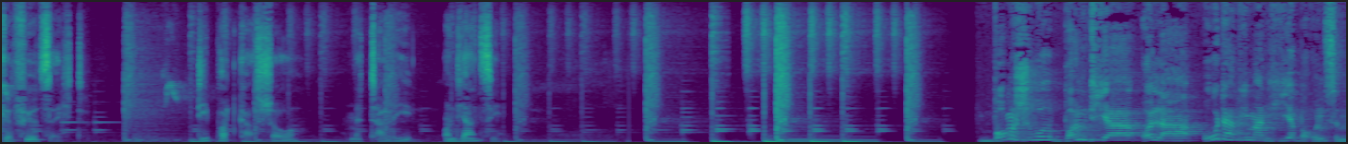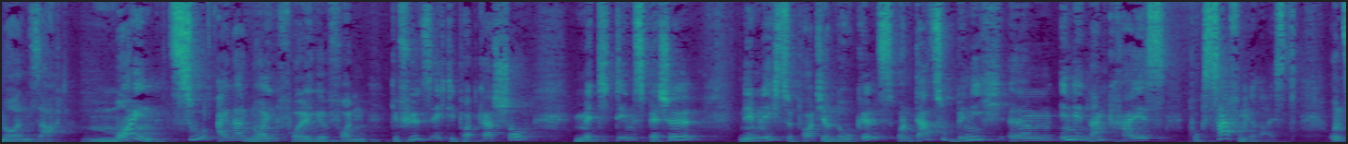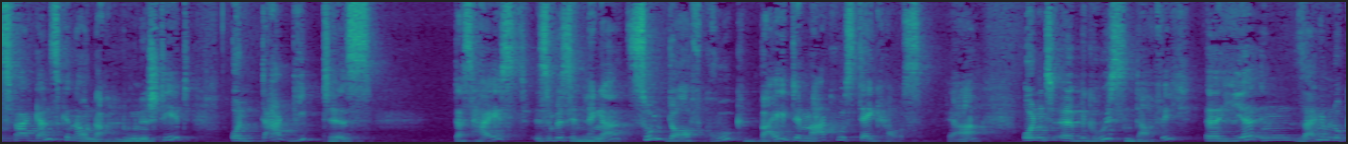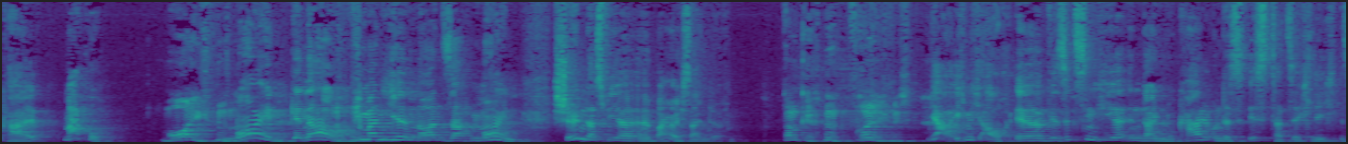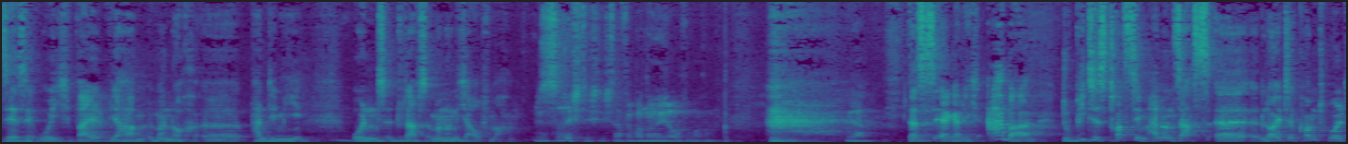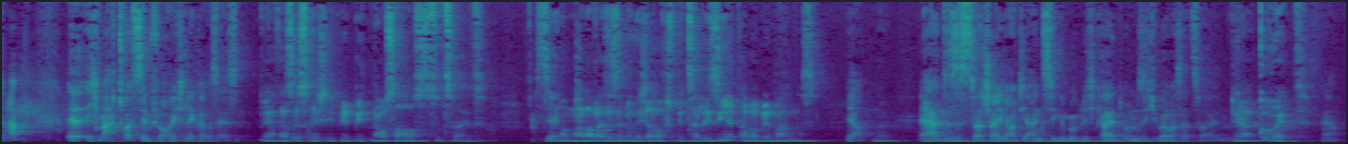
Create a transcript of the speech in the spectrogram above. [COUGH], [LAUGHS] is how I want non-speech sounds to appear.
Gefühlsecht. Die Podcast-Show mit Tali und Janzi. Bonjour, bon dia, hola oder wie man hier bei uns im Norden sagt, moin zu einer neuen Folge von Gefühlsecht, die Podcast-Show mit dem Special, nämlich Support Your Locals. Und dazu bin ich ähm, in den Landkreis Cuxhaven gereist. Und zwar ganz genau nach Lunestedt. Und da gibt es, das heißt, ist ein bisschen länger, zum Dorfkrug bei DeMarco Steakhouse. Ja? Und äh, begrüßen darf ich äh, hier in seinem Lokal Marco. Moin. Moin, genau. Wie man hier im Norden sagt, moin. Schön, dass wir äh, bei euch sein dürfen. Danke, [LAUGHS] freue ich mich. Ja, ich mich auch. Äh, wir sitzen hier in deinem Lokal und es ist tatsächlich sehr, sehr ruhig, weil wir haben immer noch äh, Pandemie und du darfst immer noch nicht aufmachen. Das ist richtig, ich darf immer noch nicht aufmachen. Ja. Das ist ärgerlich. Aber du bietest trotzdem an und sagst, äh, Leute, kommt, holt ab. Äh, ich mache trotzdem für euch leckeres Essen. ja, das ist richtig. Wir bieten außer Haus zurzeit. Sehr gut. Normalerweise sind wir nicht darauf spezialisiert, aber wir machen es. Ja. ja, das ist wahrscheinlich auch die einzige Möglichkeit, um sich über Wasser zu halten. Ja, korrekt. Ja.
